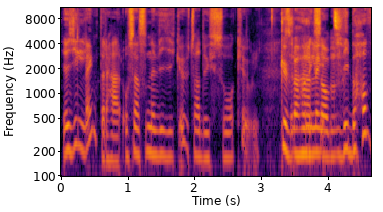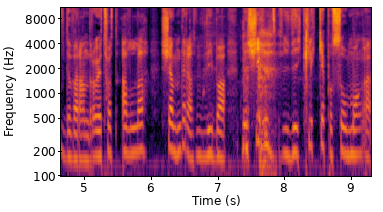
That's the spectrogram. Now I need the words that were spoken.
jag gillar inte det här. Och sen så när vi gick ut så hade vi så kul. Gud så vad liksom, vi behövde varandra och jag tror att alla kände det. Att vi bara, men shit, vi, klickar på så många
